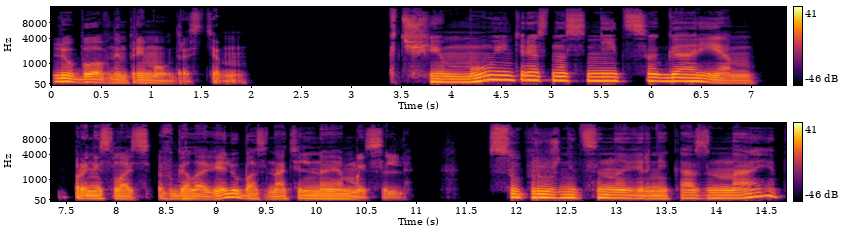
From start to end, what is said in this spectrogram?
любовным премудростям. «К чему, интересно, снится гарем?» Пронеслась в голове любознательная мысль. «Супружница наверняка знает,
